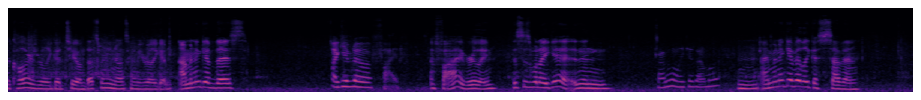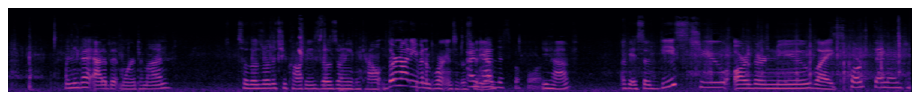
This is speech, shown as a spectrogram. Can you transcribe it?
The color is really good too. That's when you know it's gonna be really good. I'm gonna give this. I give it a five. A five, really? This is what I get, and then. I don't like it that much. Mm, I'm gonna give it like a seven. I think I add a bit more to mine. So those are the two coffees. Those don't even count. They're not even important to this video. I've had this before. You have? Okay, so these two are their new like Sparked energy.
